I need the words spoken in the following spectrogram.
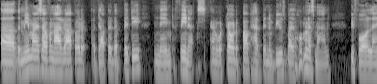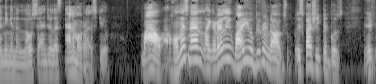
Uh, the Me, Myself, and I rapper adopted a pitty named Phoenix, and were told the pup had been abused by a homeless man before landing in a Los Angeles animal rescue. Wow, a homeless man? Like, really? Why are you abusing dogs, especially pit bulls? If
